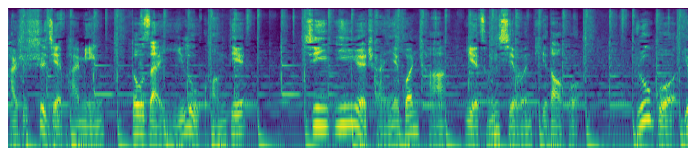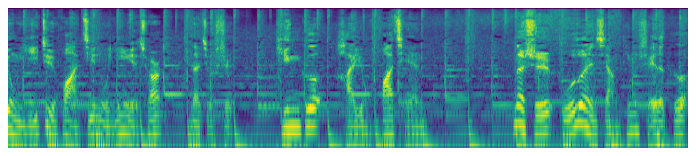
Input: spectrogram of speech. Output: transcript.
还是世界排名，都在一路狂跌。新音乐产业观察也曾写文提到过，如果用一句话激怒音乐圈，那就是听歌还用花钱。那时无论想听谁的歌。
